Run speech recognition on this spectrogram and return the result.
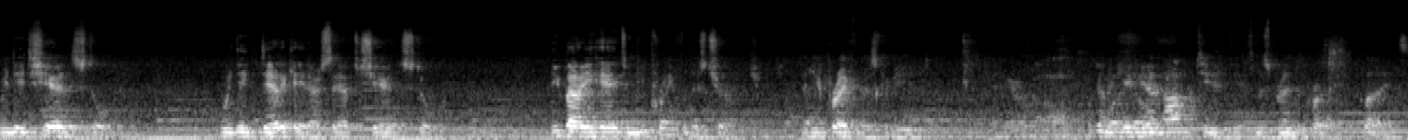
We need to share the story. We need to dedicate ourselves to share the story. You bow your heads and you pray for this church. and you pray for this community. We're going to give you an opportunity as Miss Brenda plays.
